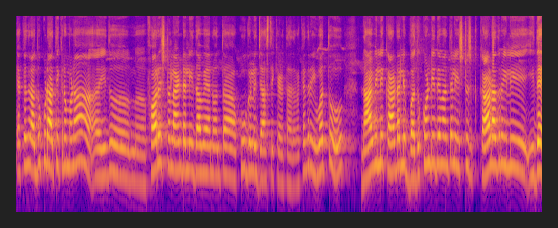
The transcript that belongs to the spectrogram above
ಯಾಕಂದರೆ ಅದು ಕೂಡ ಅತಿಕ್ರಮಣ ಇದು ಫಾರೆಸ್ಟ್ ಲ್ಯಾಂಡಲ್ಲಿ ಇದ್ದಾವೆ ಅನ್ನುವಂಥ ಕೂಗಳು ಜಾಸ್ತಿ ಕೇಳ್ತಾ ಇದ್ದಾವೆ ಯಾಕಂದರೆ ಇವತ್ತು ನಾವಿಲ್ಲಿ ಕಾಡಲ್ಲಿ ಬದುಕೊಂಡಿದ್ದೇವೆ ಅಂತೇಳಿ ಇಷ್ಟು ಕಾಡಾದರೂ ಇಲ್ಲಿ ಇದೆ.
